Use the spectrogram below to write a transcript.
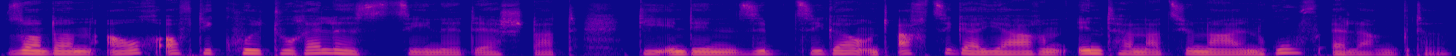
sondern auch auf die kulturelle Szene der Stadt, die in den 70er und 80er Jahren internationalen Ruf erlangte.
